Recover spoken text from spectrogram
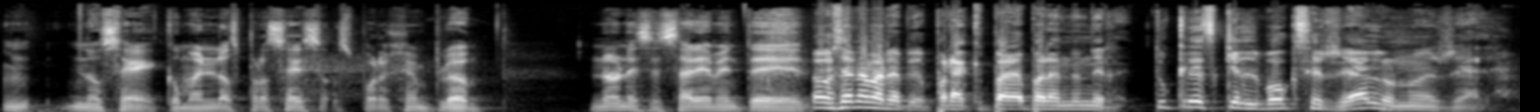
no sé, como en los procesos. Por ejemplo, no necesariamente Vamos a nada más rápido, para, para, para entender. ¿Tú crees que el box es real o no es real?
